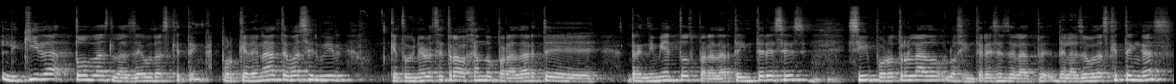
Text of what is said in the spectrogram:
Liquida todas las deudas que tenga, porque de nada te va a servir que tu dinero esté trabajando para darte rendimientos, para darte intereses, si por otro lado los intereses de, de las deudas que tengas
